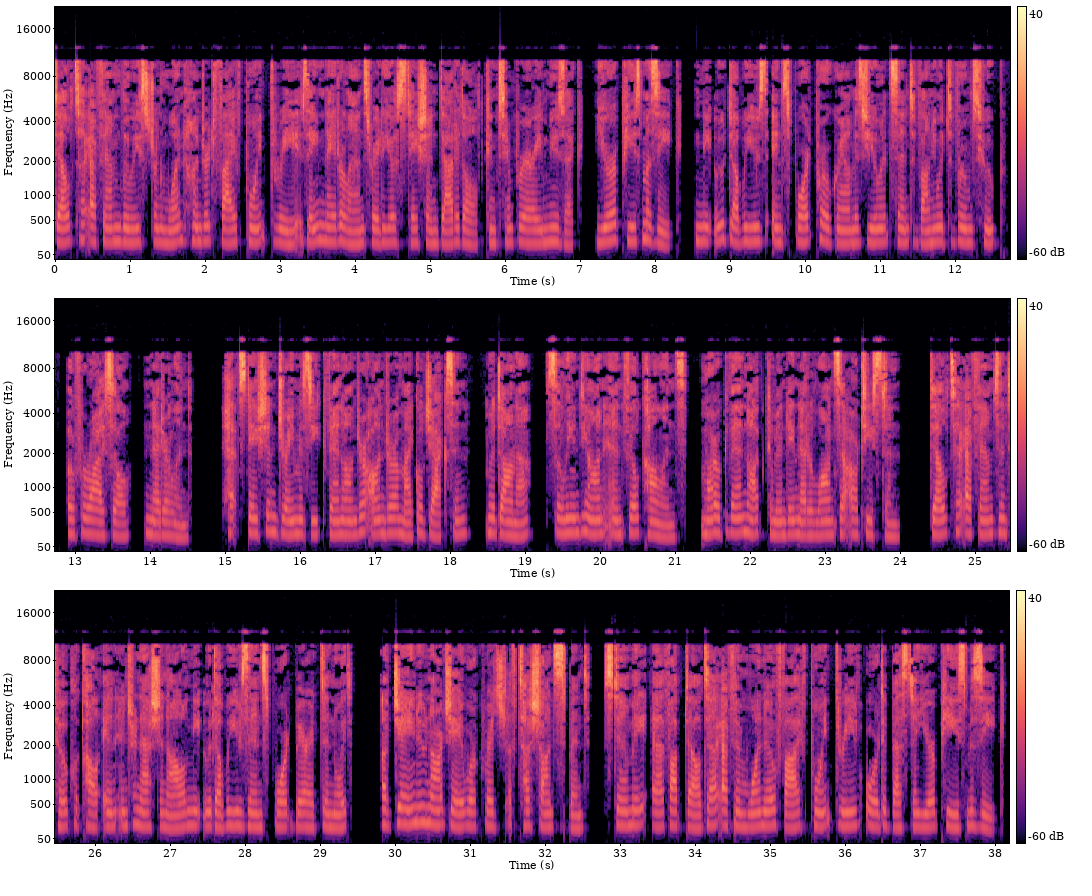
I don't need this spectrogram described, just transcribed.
Delta FM Luisteren 105.3 is a Nederlands radio station dat adult contemporary music, Europees muziek, nieuws in sportprogramma's uitzendt vanuit Vroomshoop, Overijssel, Nederland. Het station drie muziek van onder andere Michael Jackson, Madonna, Celine Dion en Phil Collins, maar ook van opkomende Nederlandse artiesten. Delta FM zendt ook lokaal en internationale nieuws en sportberichten nooit. Of Janu naar J Workridge of Tushant Spent, Stem AF op Delta FM 105.3 or de beste Europees muziek.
